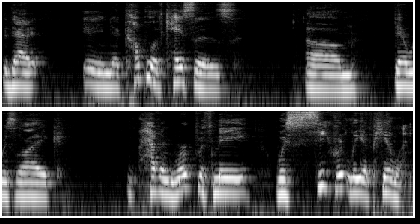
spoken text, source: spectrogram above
that in a couple of cases, um, there was like having worked with me was secretly appealing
